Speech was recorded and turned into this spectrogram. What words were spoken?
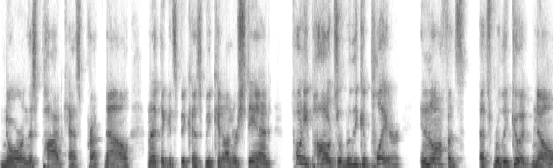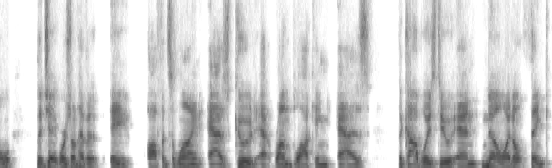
nor in this podcast prep now. And I think it's because we can understand Tony Pollard's a really good player in an offense that's really good. No, the Jaguars don't have a, a offensive line as good at run blocking as the Cowboys do. And no, I don't think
